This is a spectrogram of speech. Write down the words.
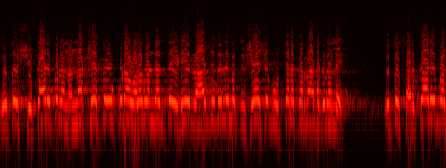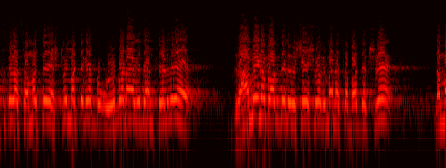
ಇವತ್ತು ಶಿಕಾರಿಪುರ ನನ್ನ ಕ್ಷೇತ್ರವೂ ಕೂಡ ಒಳಗೊಂಡಂತೆ ಇಡೀ ರಾಜ್ಯದಲ್ಲಿ ಮತ್ತು ವಿಶೇಷವಾಗಿ ಉತ್ತರ ಕರ್ನಾಟಕದಲ್ಲಿ. ಇವತ್ತು ಸರ್ಕಾರಿ ಬಸ್ಗಳ ಸಮಸ್ಯೆ ಎಷ್ಟರ ಮಟ್ಟಿಗೆ ಉಲ್ಬಣ ಆಗಿದೆ ಅಂತ ಹೇಳಿದ್ರೆ, ಗ್ರಾಮೀಣ ಭಾಗದಲ್ಲಿ ವಿಶೇಷವಾಗಿ ಮನ ಸಭಾಧ್ಯಕ್ಷರೇ, ನಮ್ಮ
